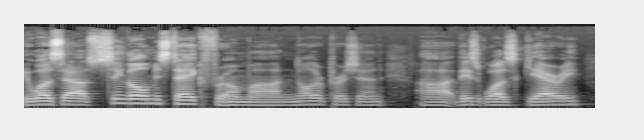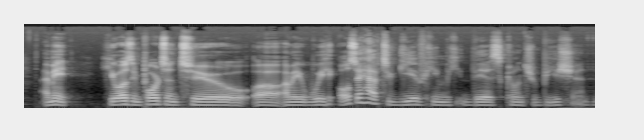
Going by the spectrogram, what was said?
it was a single mistake from another person. Uh, this was Gary. I mean, he was important to. Uh, I mean, we also have to give him this contribution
